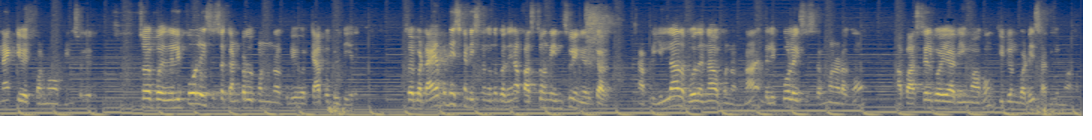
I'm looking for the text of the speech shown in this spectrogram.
இன்ஆக்டிவேட் பண்ணும் அப்படின்னு சொல்லியிருக்கு. ஸோ இப்போ இந்த லிப்போலைசிஸை கண்ட்ரோல் பண்ணக்கூடிய ஒரு கேப்பபிலிட்டி இருக்கு. ஸோ இப்போ டயபெட்டிஸ் கண்டிஷனுக்கு வந்து பார்த்தீங்கன்னா ஃபர்ஸ்ட் வந்து இன்சுலின் இருக்காது. அப்படி இல்லாத போது என்ன பண்ணோம்னா இந்த லிப்போலைசிஸ் ரொம்ப நடக்கும். அப்போ அஸ்டல் கோய் அதிகமாகும் கீட்டோன் பாடிஸ் அதிகமாகும்.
